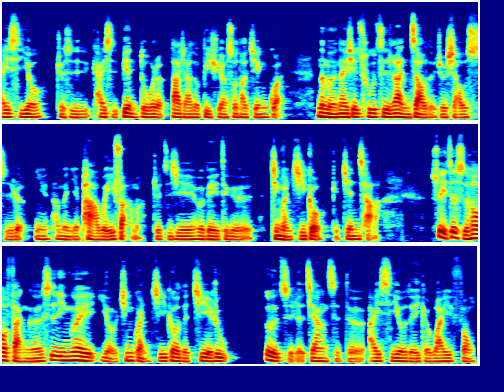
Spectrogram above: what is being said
ICO 就是开始变多了，大家都必须要受到监管。那么那些粗制滥造的就消失了，因为他们也怕违法嘛，就直接会被这个监管机构给监察。所以这时候反而是因为有监管机构的介入，遏制了这样子的 ICU 的一个歪风。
